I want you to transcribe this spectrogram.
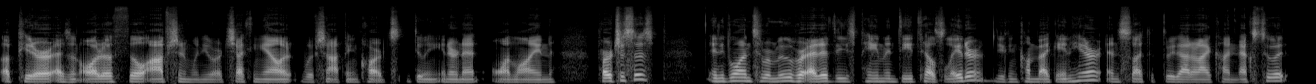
appear as an autofill option when you are checking out with shopping carts doing internet online purchases. And if you wanted to remove or edit these payment details later, you can come back in here and select the three dot icon next to it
